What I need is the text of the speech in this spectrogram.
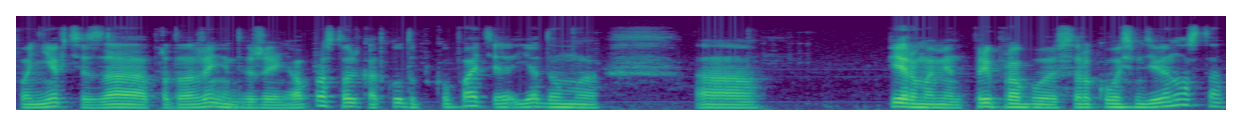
по нефти за продолжение движения. Вопрос только откуда покупать. Я думаю, а, первый момент при пробое 48.90.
